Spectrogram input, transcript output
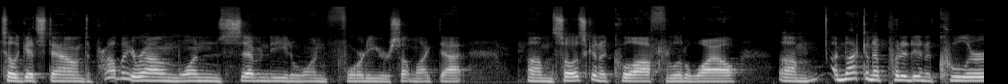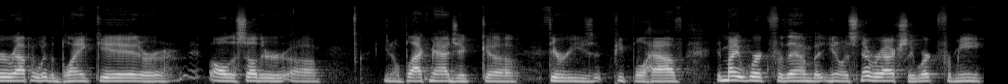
till it gets down to probably around 170 to 140 or something like that. Um, so it's going to cool off for a little while. Um, I'm not going to put it in a cooler, wrap it with a blanket or all this other, uh, you know, black magic uh, theories that people have. It might work for them, but you know, it's never actually worked for me.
